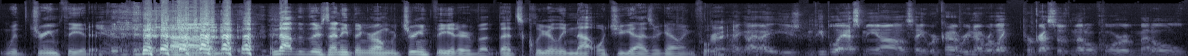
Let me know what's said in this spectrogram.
with Dream Theater. um, not that there's anything wrong with Dream Theater, but that's clearly not what you guys are going for. right. I, I, I usually, when people ask me, I'll say we're kind of, you know, we're like progressive metalcore, metal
